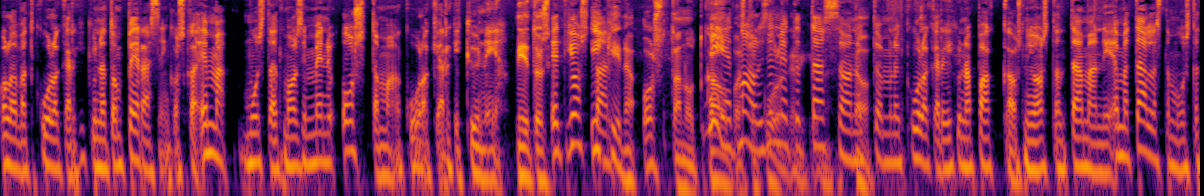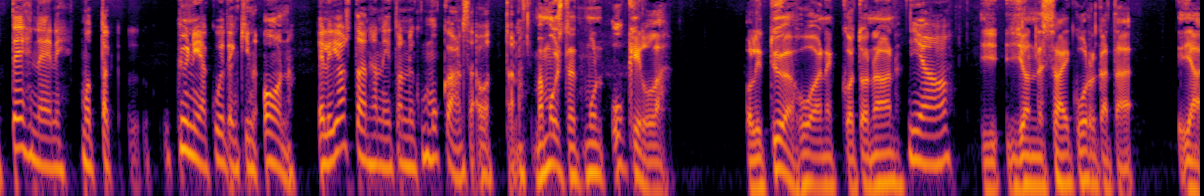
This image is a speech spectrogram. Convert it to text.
olevat kuulakärkikynät on peräisin, koska en mä muista, että mä olisin mennyt ostamaan kuulakärkikyniä. Niin, että Et jostain- ikinä ostanut Niin, kaupasta että mä olisin nyt, että tässä on Joo. nyt tämmöinen kuulakärkikynä pakkaus, niin ostan tämän. Niin en mä tällaista muista tehneeni, mutta kyniä kuitenkin on. Eli jostainhan niitä on niinku mukaansa ottanut. Mä muistan, että mun ukilla oli työhuone kotonaan, Joo. jonne sai kurkata ja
